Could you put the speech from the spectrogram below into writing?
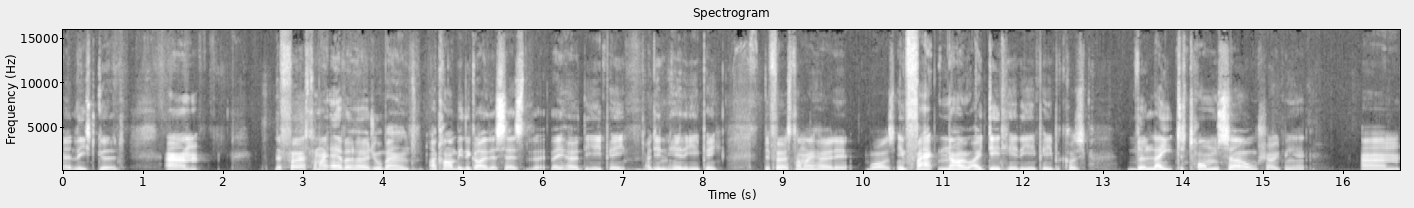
at least good. Um, the first time I ever heard your band, I can't be the guy that says that they heard the EP. I didn't hear the EP. The first time I heard it was, in fact, no, I did hear the EP because the late Tom Searle showed me it. Um,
